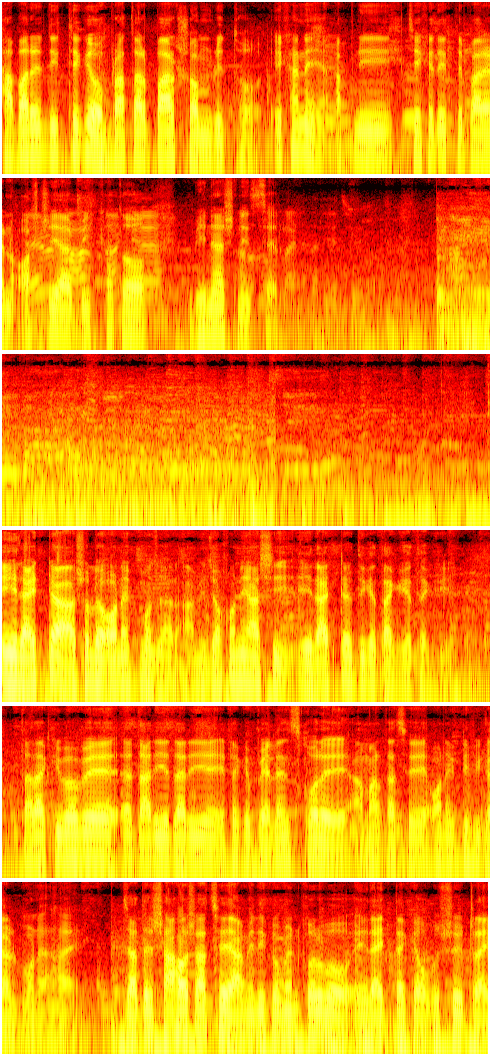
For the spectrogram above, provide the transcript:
খাবারের দিক থেকেও প্রাতার পার্ক সমৃদ্ধ। এখানে আপনি চেখে দেখতে পারেন অস্ট্রিয়ার বিখ্যাত ভিনাস নিচ্ছেল। এই রাইডটা আসলে অনেক মজার। আমি যখনই আসি, এই রাইডটার দিকে তাকিয়ে থাকি। তারা কীভাবে দাঁড়িয়ে দাঁড়িয়ে এটাকে ব্যালেন্স করে, আমার কাছে অনেক ডিফিকাল্ট মনে হয়। যাদের সাহস আছে, আমি রিকমেন্ড করব, এই রাইডটাকে অবশ্যই ট্রাই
